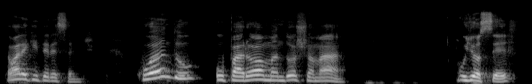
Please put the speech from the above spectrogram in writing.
Então, olha que interessante. Quando o Paró mandou chamar o Yosef,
